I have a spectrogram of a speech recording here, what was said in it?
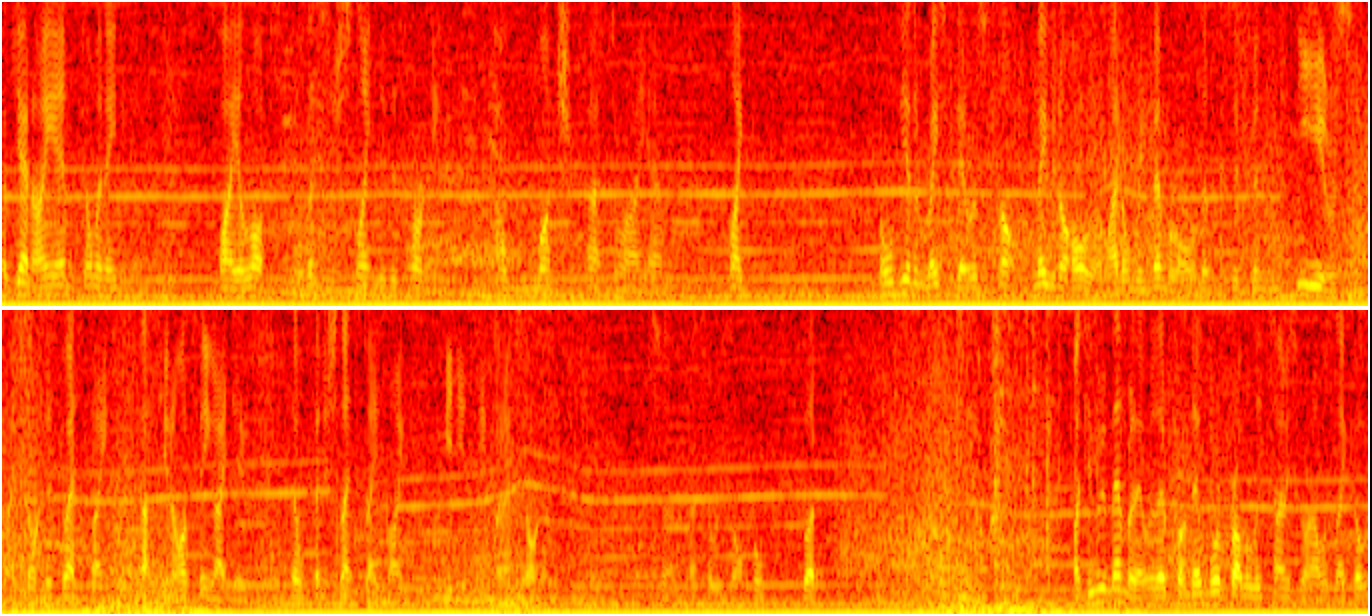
Again, I am dominating it. by a lot. Well, this is just slightly disheartening how much faster I am. Like, all the other races there was not, maybe not all of them, I don't remember all of them because it's been years since I started this Let's Play. That's, you know, a thing I do. Don't finish Let's Plays, like, immediately when I start them. That's, uh, that's always awful. But, I do remember there were, there, were probably times where I was like, oh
